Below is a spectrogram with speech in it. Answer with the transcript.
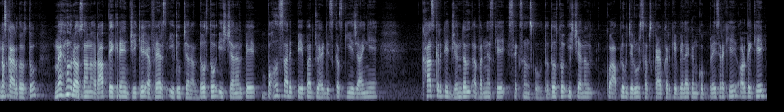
नमस्कार दोस्तों, मैं हूँ रोशन और आप देख रहे हैं जी के अफेयर्स यूट्यूब चैनल दोस्तों, इस चैनल पे बहुत सारे पेपर जो है डिस्कस किए जाएँगे, खास करके जनरल अवेयरनेस के सेक्शंस को। तो दोस्तों, इस चैनल को आप लोग ज़रूर सब्सक्राइब करके बेल आइकन को प्रेस रखिए और देखिए,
